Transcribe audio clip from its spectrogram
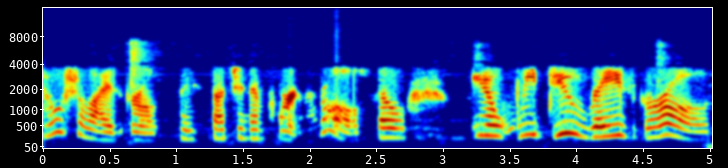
socialize girls plays such an important role. So you know, we do raise girls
